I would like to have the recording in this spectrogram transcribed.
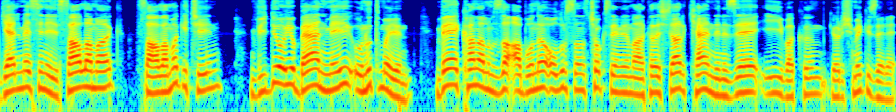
gelmesini sağlamak, sağlamak için videoyu beğenmeyi unutmayın. Ve kanalımıza abone olursanız çok sevinirim arkadaşlar. Kendinize iyi bakın. Görüşmek üzere.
